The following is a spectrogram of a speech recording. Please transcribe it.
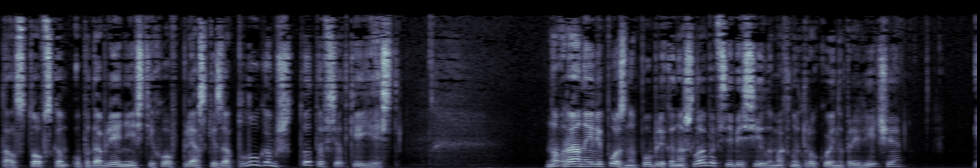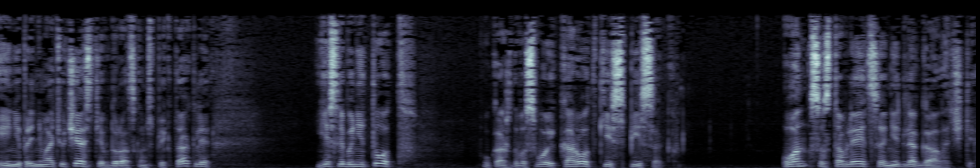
толстовском уподоблении стихов «Пляски за плугом» что-то все-таки есть. Но рано или поздно публика нашла бы в себе силы махнуть рукой на приличие и не принимать участие в дурацком спектакле, если бы не тот, у каждого свой короткий список. Он составляется не для галочки.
